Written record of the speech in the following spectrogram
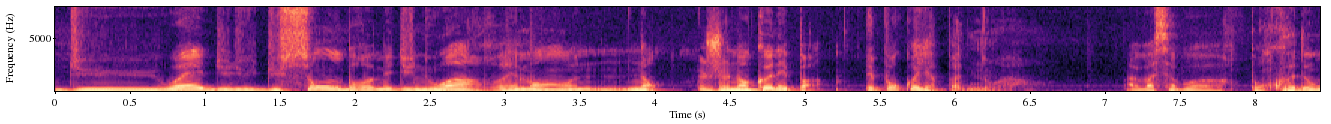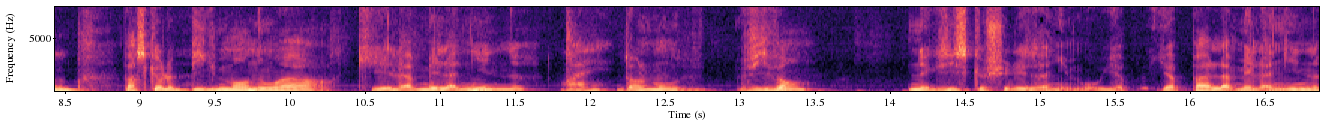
du, ouais, du, sombre, mais du noir, vraiment, non. Je n'en connais pas. Et pourquoi il n'y a pas de noir? Ah, va savoir. Pourquoi donc? Parce que le pigment noir, qui est la mélanine, dans le monde vivant, n'existe que chez les animaux. Il n'y a, a, pas la mélanine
